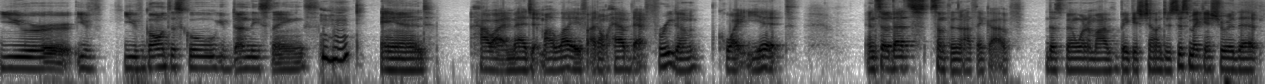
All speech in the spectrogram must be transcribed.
you're you've you've gone to school, you've done these things, and how I imagine my life, I don't have that freedom quite yet, and so that's something that I think I've that's been one of my biggest challenges, just making sure that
